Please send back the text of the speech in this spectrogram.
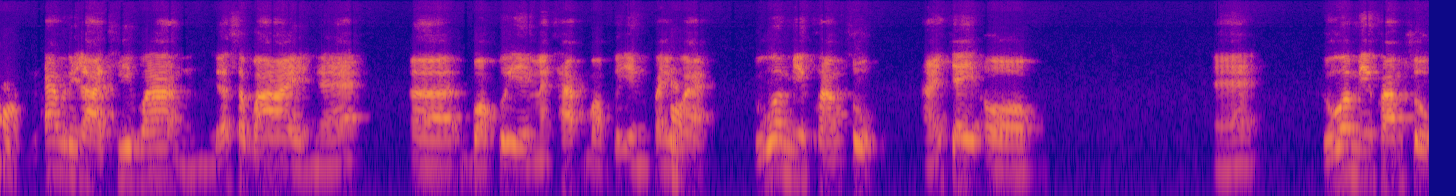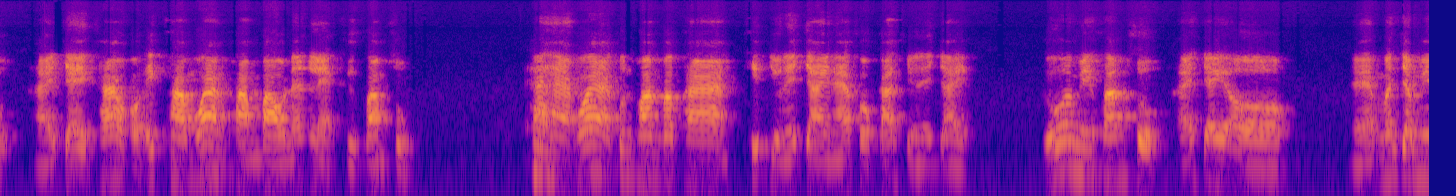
ค่ะณเวลาที่ว่างและสบายนะเอ่อบอกตัวเองนะครับ บอกตัวเองไปว่า รู้ว่ามีความสุขหายใจออกนะรู้ว่ามีความสุขหายใจเข้าไอ้ความว่างความเบานั่นแหละคือความสุข ถ้าหากว่าคุณพรประภาคิดอยู่ในใจนะโฟกัสอยู่ในใจ รู้ว่ามีความสุขหายใจออกนะมันจะมี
